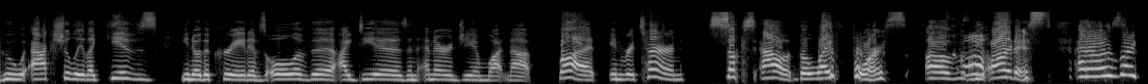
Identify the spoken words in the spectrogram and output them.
who actually like gives you know the creatives all of the ideas and energy and whatnot, but in return sucks out the life force of oh. the artist. And I was like,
